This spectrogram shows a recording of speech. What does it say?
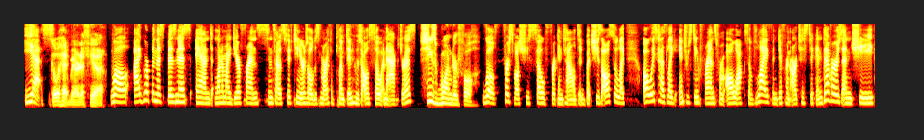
Yes. Go ahead, Meredith. Yeah. Well, I grew up in this business, and one of my dear friends since I was 15 years old is Martha Plimpton, who's also an actress. She's wonderful. Well, first of all, she's so freaking talented, but she's also like always has like interesting friends from all walks of life and different artistic endeavors. And she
